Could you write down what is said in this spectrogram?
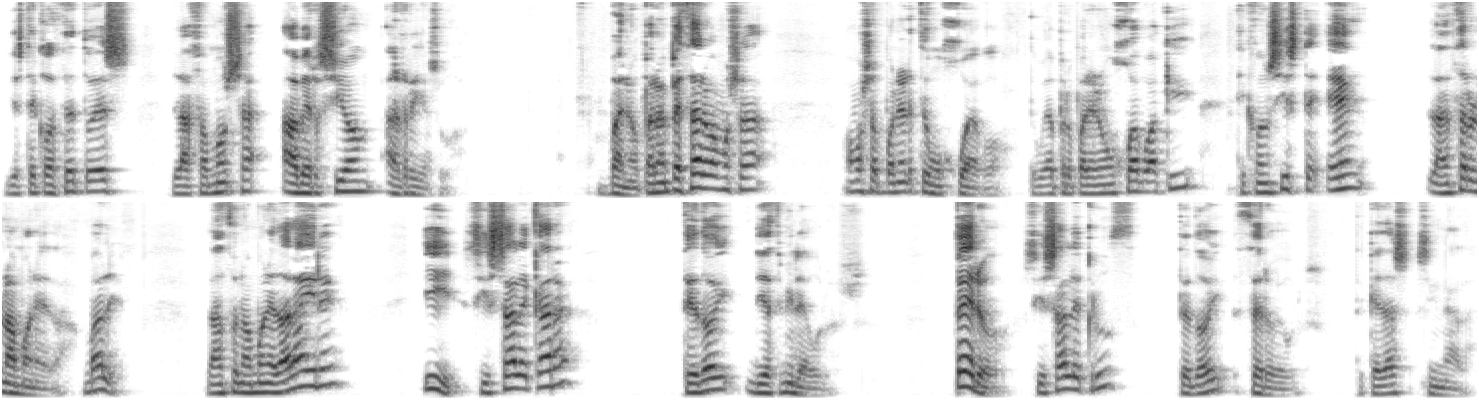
Y este concepto es la famosa aversión al riesgo. Bueno, para empezar vamos a, vamos a ponerte un juego. Te voy a proponer un juego aquí que consiste en lanzar una moneda, ¿vale? Lanzo una moneda al aire y si sale cara, te doy 10.000 euros. Pero si sale cruz, te doy 0 euros. Te quedas sin nada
